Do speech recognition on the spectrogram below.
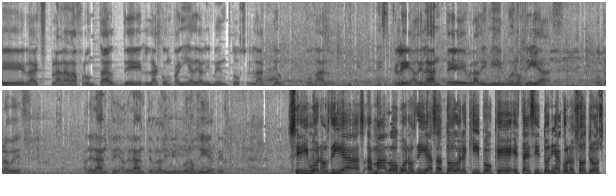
La explanada frontal de la compañía de alimentos lácteos Codal, Nestlé. Adelante, Vladimir, buenos días. Otra vez. Adelante, adelante, Vladimir. Buenos días. Sí, buenos días, Amado. Buenos días a todo el equipo que está en sintonía con nosotros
